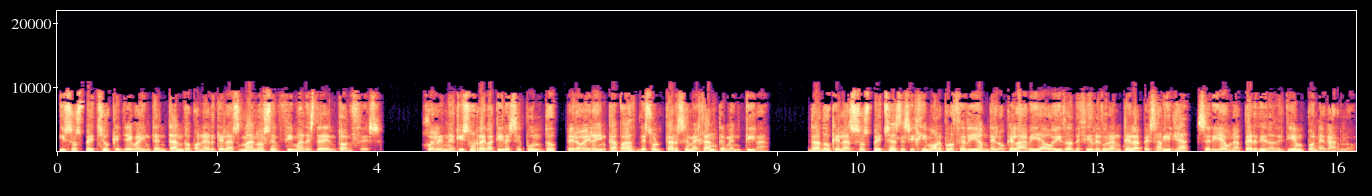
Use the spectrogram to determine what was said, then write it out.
Y sospecho que lleva intentando ponerte las manos encima desde entonces. Jolene quiso rebatir ese punto, pero era incapaz de soltar semejante mentira. Dado que las sospechas de Sigimor procedían de lo que la había oído decir durante la pesadilla, sería una pérdida de tiempo negarlo.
